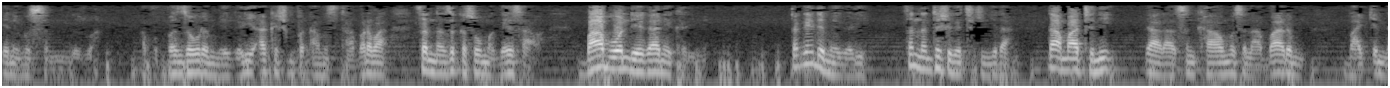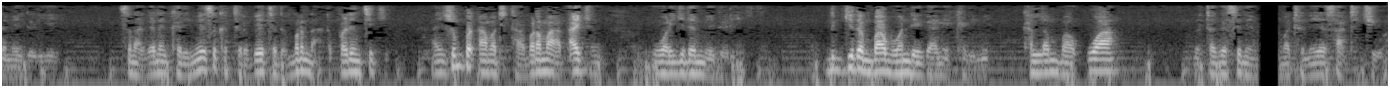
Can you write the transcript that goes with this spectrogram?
ya nemi sanni da zuwa. A babban zauren mai gari aka shimfiɗa musu tabarma sannan suka so gaisawa. Babu wanda ya gane karime. Ta gaida mai gari sannan ta shiga cikin gida. Dama tuni yara sun kawo musu labarin bakin da mai gari suna ganin karime suka turbe ta da murna da farin ciki. An shimfiɗa mata tabarma a ɗakin uwar gidan mai gari. Duk gidan babu wanda ya gane karime. Kallon bakuwa da ta ga su ne mata ne yasa ta cewa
